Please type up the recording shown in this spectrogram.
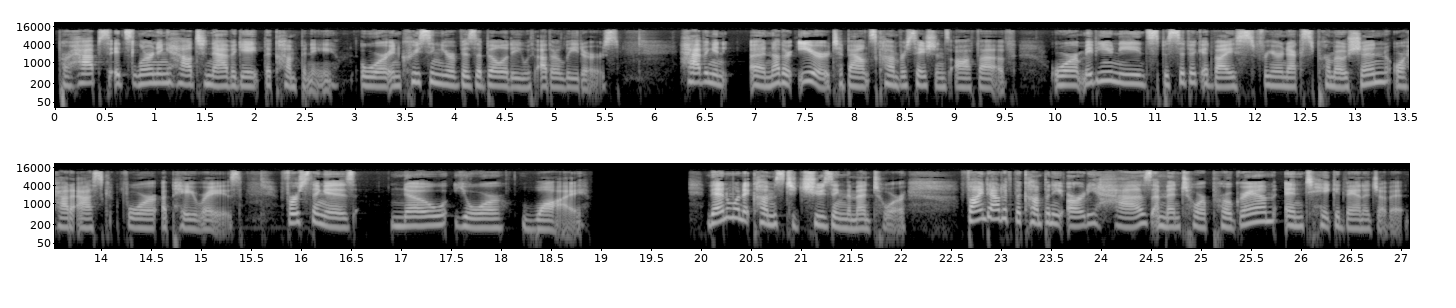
Perhaps it's learning how to navigate the company or increasing your visibility with other leaders having an, another ear to bounce conversations off of. Or maybe you need specific advice for your next promotion or how to ask for a pay raise. First thing is know your why. Then, when it comes to choosing the mentor, find out if the company already has a mentor program and take advantage of it.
